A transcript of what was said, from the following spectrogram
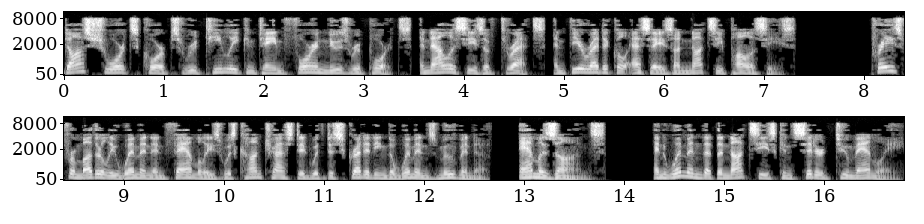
Das Schwarze Korps routinely contained foreign news reports, analyses of threats, and theoretical essays on Nazi policies. Praise for motherly women and families was contrasted with discrediting the women's movement of «Amazons» and women that the Nazis considered too manly.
